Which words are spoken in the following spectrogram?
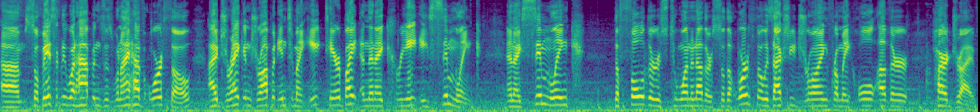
Um, so basically what happens is when I have ortho, I drag and drop it into my 8 terabyte and then I create a sim link. And I sim link the folders to one another. So the ortho is actually drawing from a whole other hard drive.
